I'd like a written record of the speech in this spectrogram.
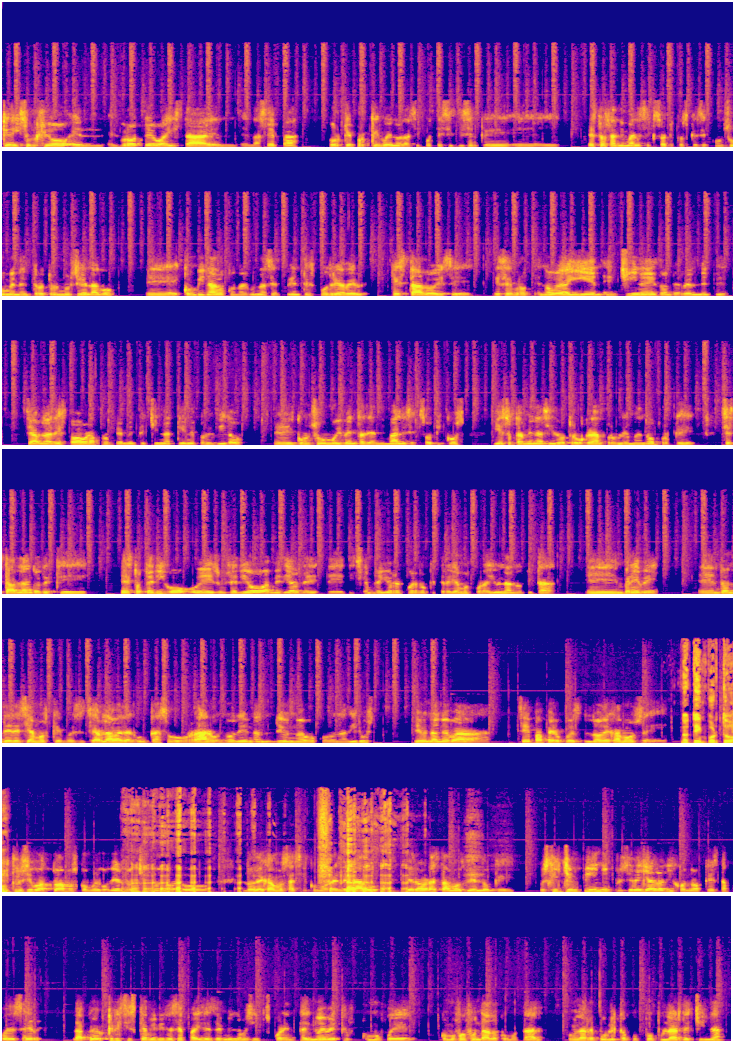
que ahí surgió el, brote o ahí está el, la cepa. ¿Por qué? Porque, bueno, las hipótesis dicen que eh, estos animales exóticos que se consumen, entre otros murciélago, eh, combinado con algunas serpientes, podría haber gestado ese, ese brote, ¿no? Ahí en, en China es donde realmente se habla de esto. Ahora propiamente China tiene prohibido eh, consumo y venta de animales exóticos y eso también ha sido otro gran problema, ¿no? Porque se está hablando de que esto, te digo, eh, sucedió a mediados de, diciembre. Yo recuerdo que traíamos por ahí una notita eh, en breve en donde decíamos que pues se hablaba de algún caso raro, ¿no? De, de un nuevo coronavirus, de una nueva cepa, pero pues lo dejamos... Eh, ¿No te importó? Inclusive actuamos como el gobierno chino, ¿no? Lo, lo, dejamos así como relegado, pero ahora estamos viendo que, pues Xi Jinping inclusive ya lo dijo, ¿no? Que esta puede ser la peor crisis que ha vivido ese país desde 1949, que como fue, como fue fundado como tal, como la República Popular de China,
